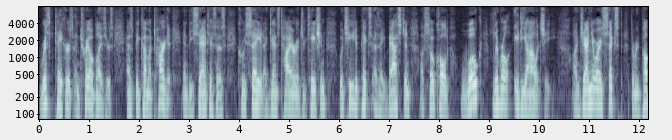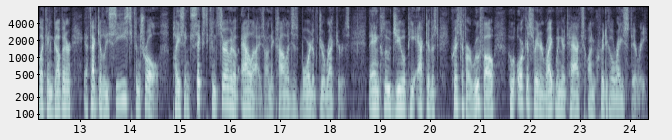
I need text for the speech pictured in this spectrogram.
risk takers, and trailblazers, has become a target in DeSantis' crusade against higher education, which he depicts as a bastion of so called woke liberal ideology. On January 6th, the Republican governor effectively seized control, placing six conservative allies on the college's board of directors. They include GOP activist Christopher Rufo, who orchestrated right wing attacks on critical race theory.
